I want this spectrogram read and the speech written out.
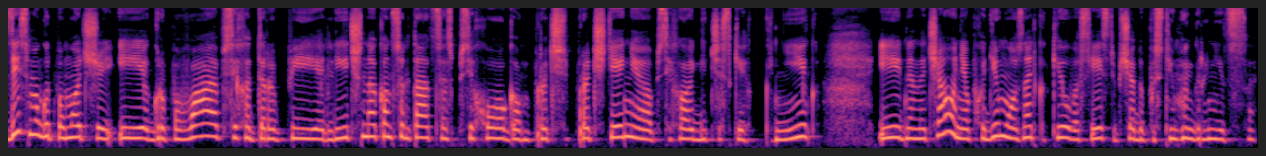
Здесь могут помочь и групповая психотерапия, личная консультация с психологом, прочтение психологических книг. И для начала необходимо узнать, какие у вас есть вообще допустимые границы,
